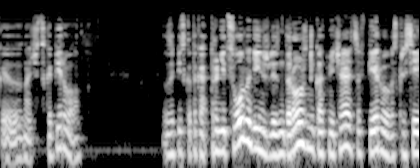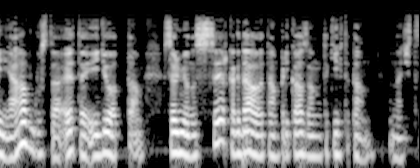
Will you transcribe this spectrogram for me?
значит, скопировал. записка такая. Традиционно День железнодорожника отмечается в первое воскресенье августа. Это идет там со времен СССР, когда там приказом таких-то там значит,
